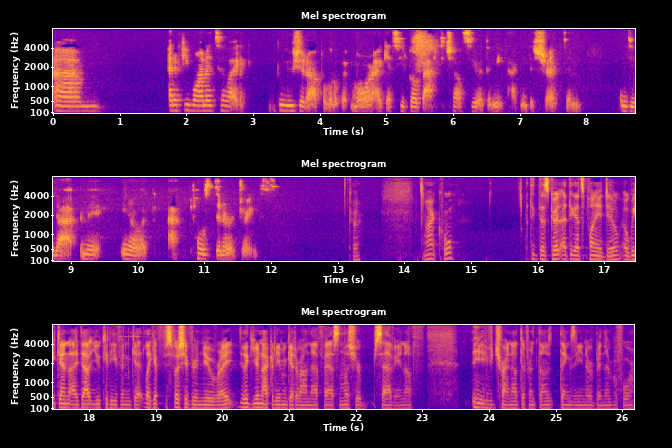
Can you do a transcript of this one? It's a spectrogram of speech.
Um, and if you wanted to like bouge it up a little bit more, I guess you'd go back to Chelsea or the meatpacking district and and do that, and they, you know, like post dinner drinks. Okay. All right. Cool. I think that's good. I think that's plenty to do. A weekend, I doubt you could even get like if, especially if you're new, right? Like you're not gonna even get around that fast unless you're savvy enough. If you're trying out different th- things and you've never been there before.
